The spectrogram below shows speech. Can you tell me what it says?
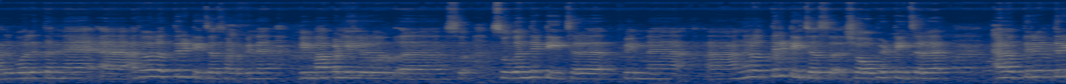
അതുപോലെ തന്നെ അതുപോലെ ഒത്തിരി ടീച്ചേഴ്സ് ഉണ്ട്. പിന്നെ ഭീമാപ്പള്ളിയിലൊരു ഒരു സുഗന്ധി ടീച്ചർ പിന്നെ അങ്ങനെ ഒത്തിരി ടീച്ചേഴ്സ് ശോഭ ടീച്ചർ അങ്ങനെ ഒത്തിരി ഒത്തിരി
